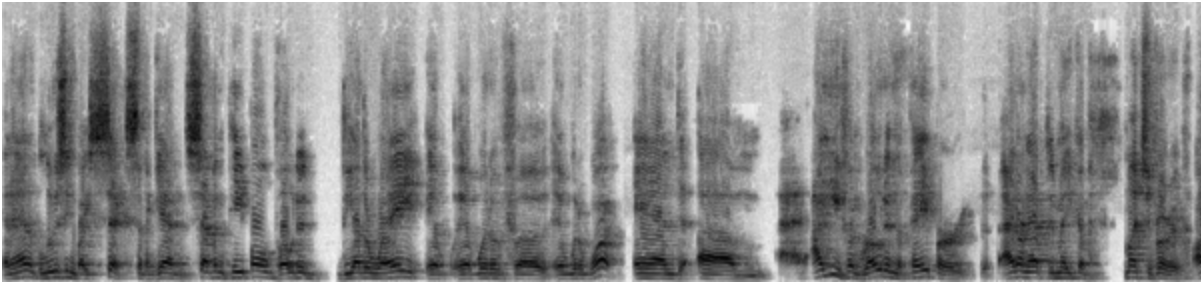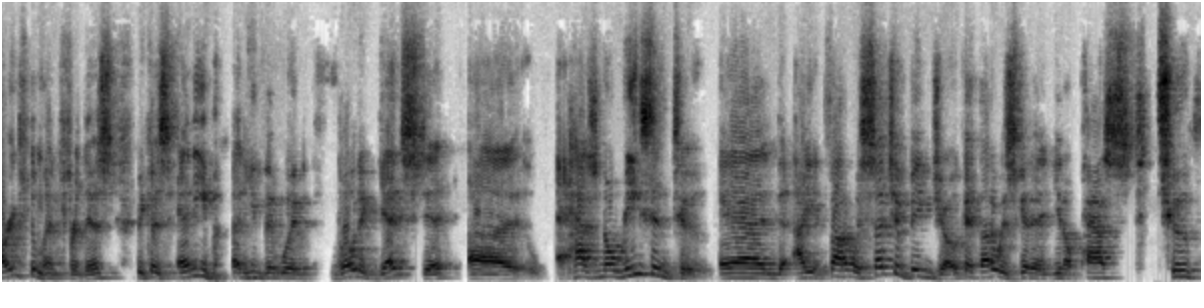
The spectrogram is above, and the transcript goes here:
and ended up losing by six. And again, seven people voted the other way. It, would have uh, it would have won. And um, I even wrote in the paper. I don't have to make a, much of an argument for this because anybody that would vote against it uh, has no reason to. And I thought it was such a big joke. I thought it was going to you know pass two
